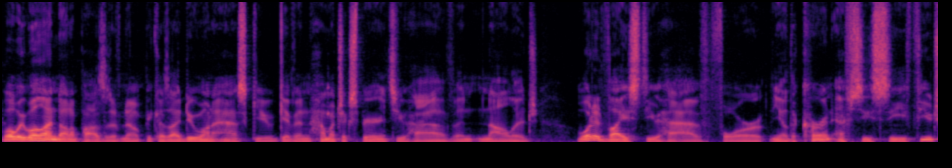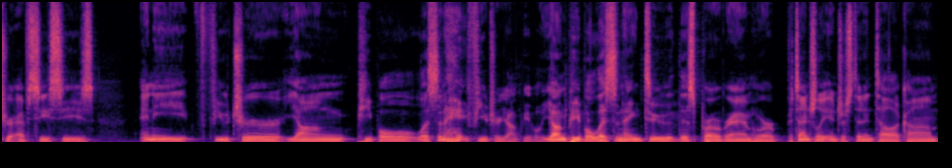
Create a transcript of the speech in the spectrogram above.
Well, we will end on a positive note because I do want to ask you, given how much experience you have and knowledge, what advice do you have for you know the current FCC, future FCCs? Any future young people listening, future young people, young people listening to this program who are potentially interested in telecom,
